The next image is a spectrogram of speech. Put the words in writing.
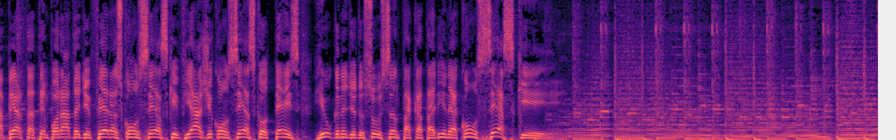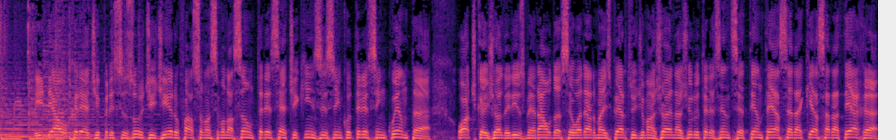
Aberta a temporada de férias com o Sesc. Viaje com o Sesc Hotéis Rio Grande do Sul, Santa Catarina é com o Sesc. Ideal Cred, precisou de dinheiro? Faça uma simulação 3715-5350. Ótica e Joalheria Esmeralda, seu olhar mais perto de uma joia na Júlio 370. Essa era aqui, essa era a terra.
